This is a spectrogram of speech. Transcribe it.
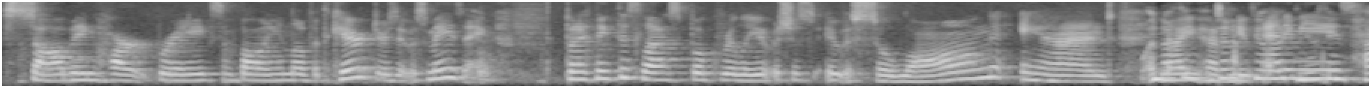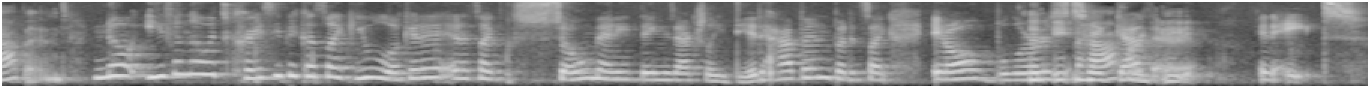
sobbing heartbreaks and falling in love with the characters. It was amazing. But I think this last book really it was just it was so long and Well, now nothing you have didn't new feel enemies. like new things happened. No, even though it's crazy because like you look at it and it's like so many things actually did happen, but it's like it all blurs eight and a half or together. eight? An eight.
